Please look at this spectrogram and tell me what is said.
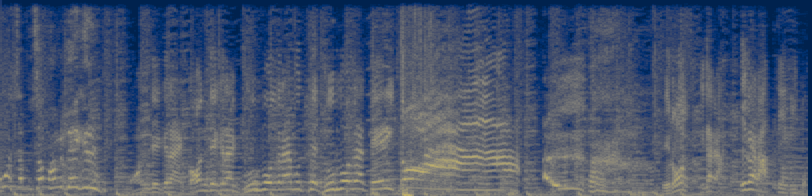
वो सब सब हम देख रहे हैं। कौन देख रहा है? कौन देख रहा है? झूठ बोल रहा है मुझसे झूठ बोल रहा है तेरी। तो फिरोज इधर आ इधर आ तेरी तो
